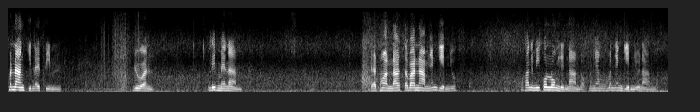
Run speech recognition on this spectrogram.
มานั่งกินไอติมอยู่อันริมแม่น้ำแดดฮ้อนนะแต่ว่าน้ำยังเย็นอยู่เพราะคันนี้มีคนลงเล่นน้ำดอก มันยังมันยังเย็นอยู่น้ำ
